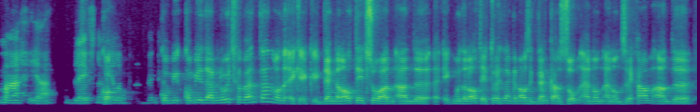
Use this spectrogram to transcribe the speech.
maar ja, het blijft een Ko- hele. Kom je, kom je daar nooit gewend aan? Want ik, ik, ik denk dan altijd zo aan, aan de... Ik moet dan altijd terugdenken als ik denk aan zon en, on- en ons lichaam, aan de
